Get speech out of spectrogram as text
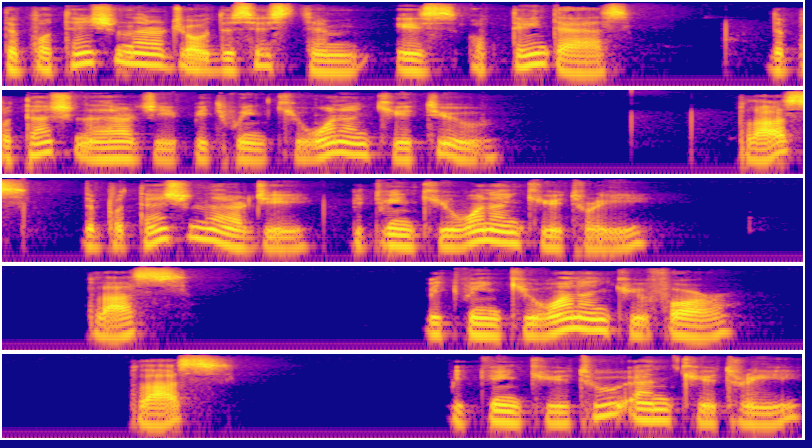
the potential energy of the system is obtained as the potential energy between Q1 and Q2 plus the potential energy between Q1 and Q3 plus between Q1 and Q4 plus between Q2 and Q3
